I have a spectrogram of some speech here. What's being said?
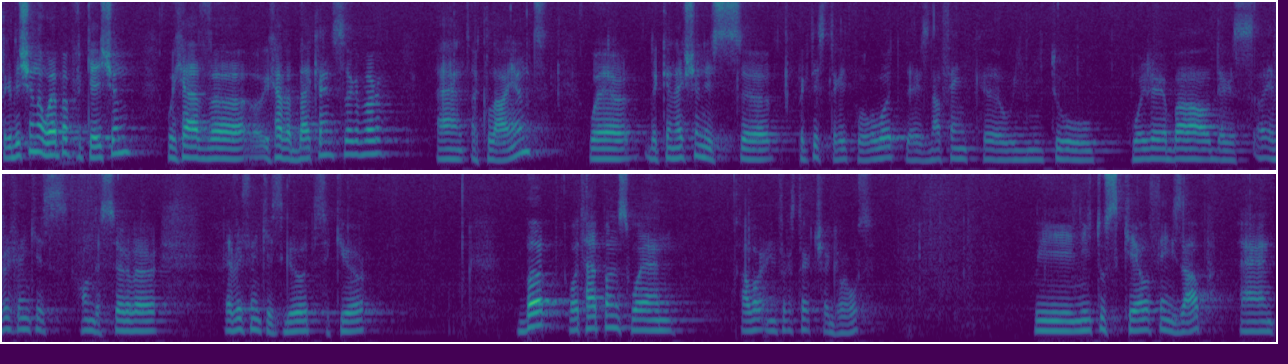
traditional web application, we have, we have a backend server and a client where the connection is uh, pretty straightforward. There is nothing uh, we need to worry about. There's everything is on the server. Everything is good, secure. But what happens when our infrastructure grows? We need to scale things up and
